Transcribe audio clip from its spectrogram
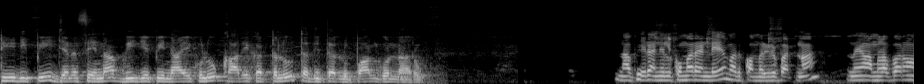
టీడీపీ జనసేన బీజేపీ నాయకులు కార్యకర్తలు తదితరులు పాల్గొన్నారు. నా పేరు అనిల్ కుమార్ అండి మాది కొమ్మరిగిరిపట్నం మేము అమలాపురం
